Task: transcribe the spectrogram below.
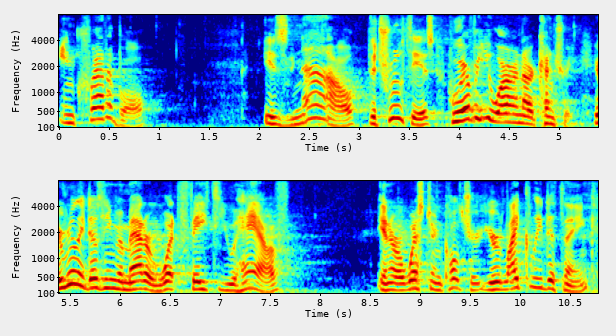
incredible is now, the truth is, whoever you are in our country, it really doesn't even matter what faith you have in our Western culture, you're likely to think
